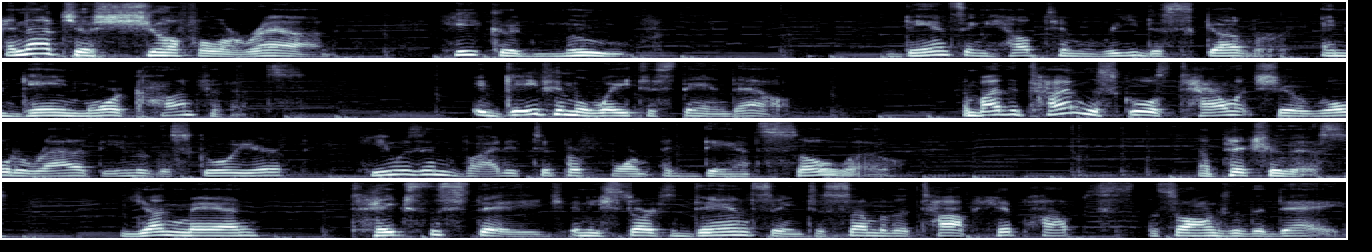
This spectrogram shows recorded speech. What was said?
And not just shuffle around, he could move. Dancing helped him rediscover and gain more confidence. It gave him a way to stand out. And by the time the school's talent show rolled around at the end of the school year, he was invited to perform a dance solo. Now, picture this young man takes the stage and he starts dancing to some of the top hip hop songs of the day.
